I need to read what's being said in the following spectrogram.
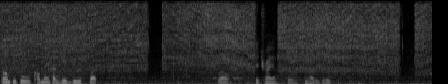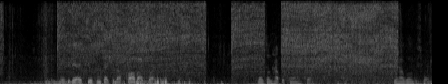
Some people will comment and hate this, but well, it's a trial, so see how it goes. Maybe there are a few things I should have covered, but just don't have the time, so see how well this works.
